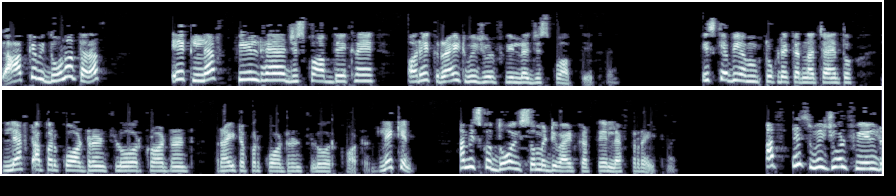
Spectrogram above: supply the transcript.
آپ کے بھی دونوں طرف ایک لیفٹ فیلڈ ہے جس کو آپ دیکھ رہے ہیں اور ایک رائٹ ویژل فیلڈ ہے جس کو آپ دیکھ رہے ہیں اس کے بھی ہم ٹکڑے کرنا چاہیں تو left upper quadrant lower quadrant right upper quadrant quadrant lower لیکن ہم اس کو دو حصوں میں ڈیوائڈ کرتے ہیں لیفٹ اور رائٹ میں اب اس ویژل فیلڈ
